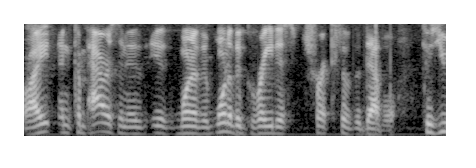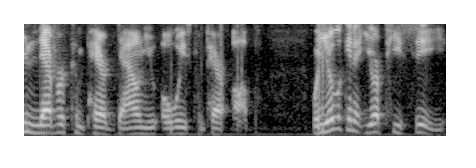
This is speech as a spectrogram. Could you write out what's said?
right? And comparison is is one of the one of the greatest tricks of the devil because you never compare down. You always compare up. When you're looking at your PC,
